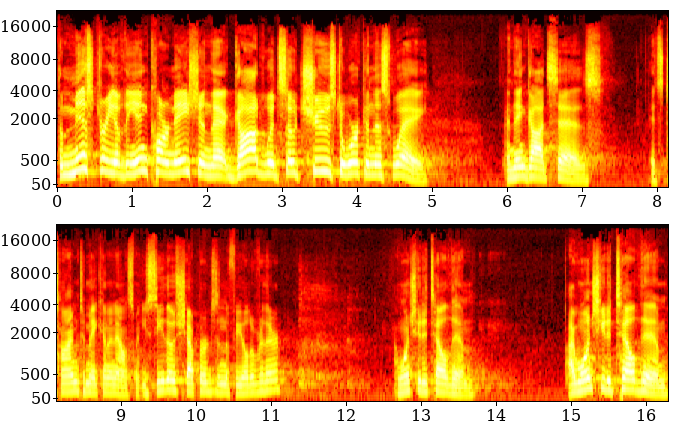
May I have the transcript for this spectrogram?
The mystery of the incarnation that God would so choose to work in this way. And then God says, It's time to make an announcement. You see those shepherds in the field over there? I want you to tell them. I want you to tell them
